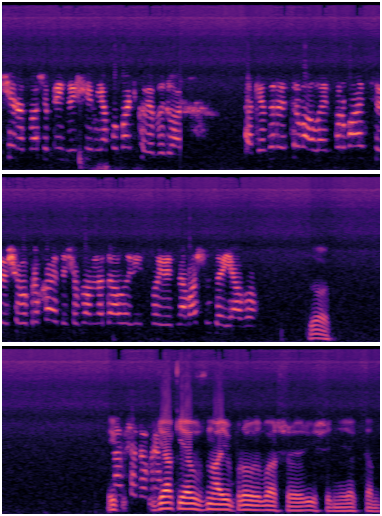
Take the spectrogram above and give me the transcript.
ще раз ваше прізвище ім'я по батькові, будь ласка. Так, я зареєструвала інформацію, що ви прохаєте, щоб вам надали відповідь на вашу заяву. Так. І все добре. як я узнаю про ваше рішення, як там?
